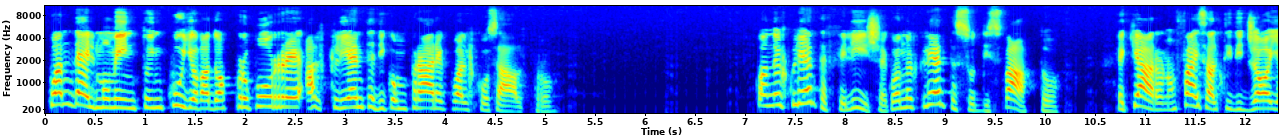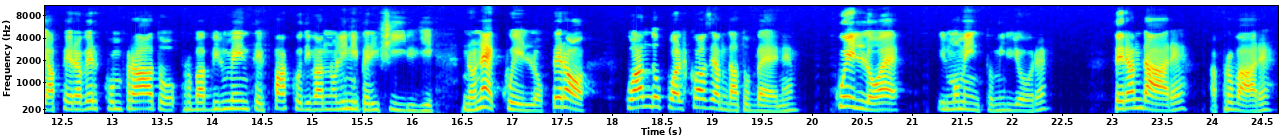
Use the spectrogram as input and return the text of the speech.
quando è il momento in cui io vado a proporre al cliente di comprare qualcos'altro? Quando il cliente è felice, quando il cliente è soddisfatto. È chiaro, non fai salti di gioia per aver comprato probabilmente il pacco di pannolini per i figli, non è quello, però quando qualcosa è andato bene, quello è il momento migliore per andare a provare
